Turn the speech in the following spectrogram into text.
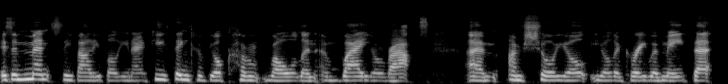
is immensely valuable. You know, if you think of your current role and, and where you're at, um, I'm sure you'll you'll agree with me that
